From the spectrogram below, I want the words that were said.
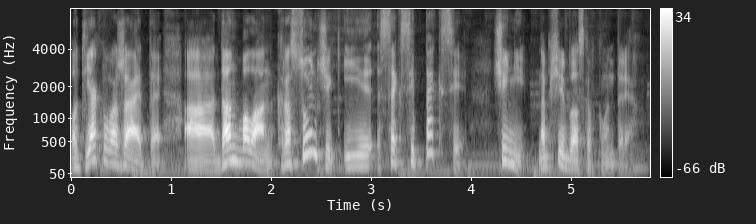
От як ви вважаєте, Дан Балан красунчик і сексі-пексі чи ні? Напишіть, будь ласка, в коментарях.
